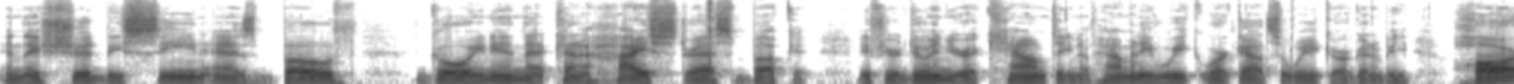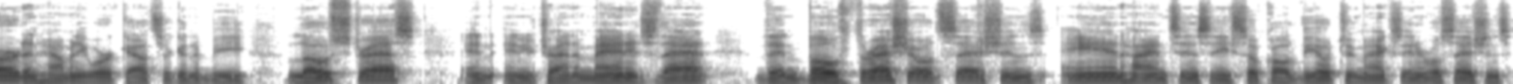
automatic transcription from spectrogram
and they should be seen as both going in that kind of high stress bucket. If you're doing your accounting of how many week workouts a week are going to be hard and how many workouts are going to be low stress, and, and you're trying to manage that, then both threshold sessions and high intensity so called VO2 max interval sessions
